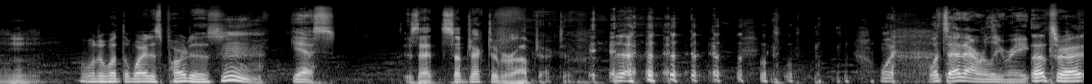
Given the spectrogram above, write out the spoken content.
I wonder what the whitest part is. yes Is that subjective or objective? What, what's that hourly rate? That's right.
